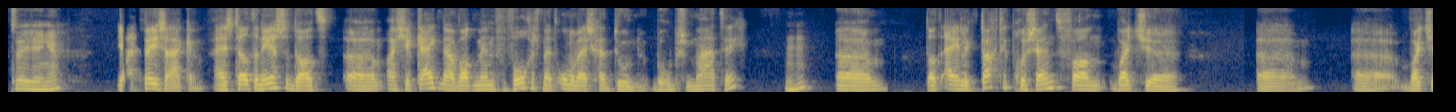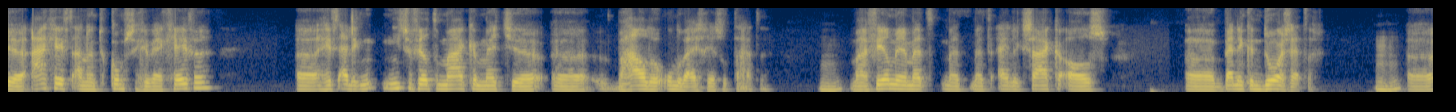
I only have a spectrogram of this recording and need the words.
Twee dingen. Ja, twee zaken. Hij stelt ten eerste dat ehm, als je kijkt naar wat men vervolgens met onderwijs gaat doen, beroepsmatig, Mhm. ehm, dat eigenlijk 80% van wat je, ehm, eh, wat je aangeeft aan een toekomstige werkgever, eh, heeft eigenlijk niet zoveel te maken met je eh, behaalde onderwijsresultaten. Mhm. Maar veel meer met, met, met eigenlijk zaken als ben ik een doorzetter? Uh,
